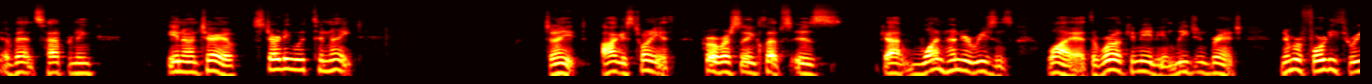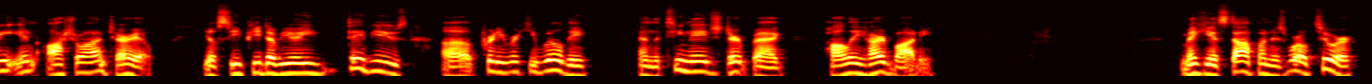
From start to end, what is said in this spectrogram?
events happening in Ontario, starting with tonight. Tonight, August 20th, Pro Wrestling Eclipse is got 100 reasons why at the Royal Canadian Legion branch, number 43 in Oshawa, Ontario. You'll see PWE debuts of Pretty Ricky Wilde and the teenage dirtbag Polly Hardbody. Making a stop on his world tour,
